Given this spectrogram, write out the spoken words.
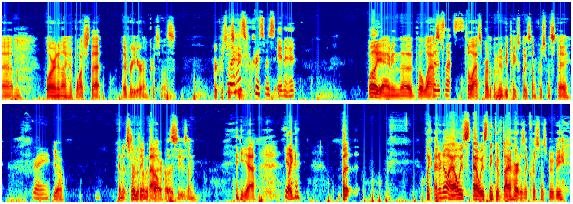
um, Lauren and I have watched that every year on Christmas or Christmas Well, it has Christmas in it, Well, yeah, I mean the the last not the last part of the movie takes place on Christmas Day, right. Yeah. and it's Same sort of thing with Die about the season. yeah, Yeah. like, but like I don't know. I always I always think of Die Hard as a Christmas movie.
